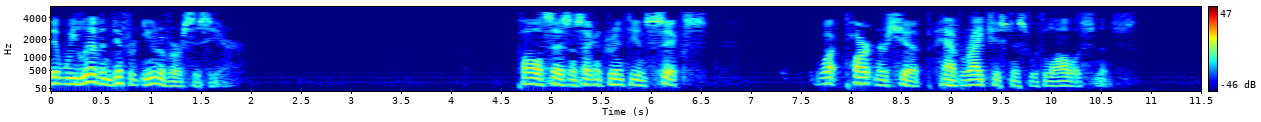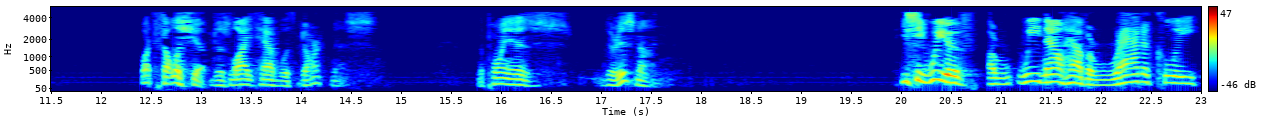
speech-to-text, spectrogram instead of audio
that we live in different universes here. Paul says in 2 Corinthians 6, what partnership have righteousness with lawlessness? What fellowship does light have with darkness? The point is, there is none. You see, we have a, we now have a radically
